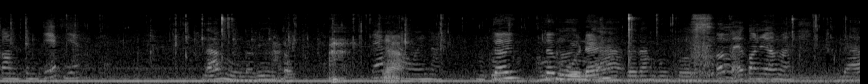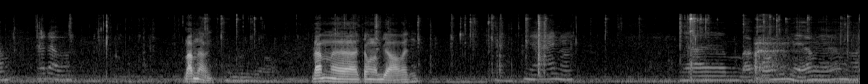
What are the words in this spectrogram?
con chim chép vậy đám gì mà liên tục. Dạ. Đám dạ. tới tới mùa đám. tới đám con cua ớ mẹ con đi đâu mà. Đám. Đâu rồi? rồi đấm ờ, trong lòng giò vậy thiếp Nhà ai nè? Nhà bà con với mẹ mẹ thôi,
